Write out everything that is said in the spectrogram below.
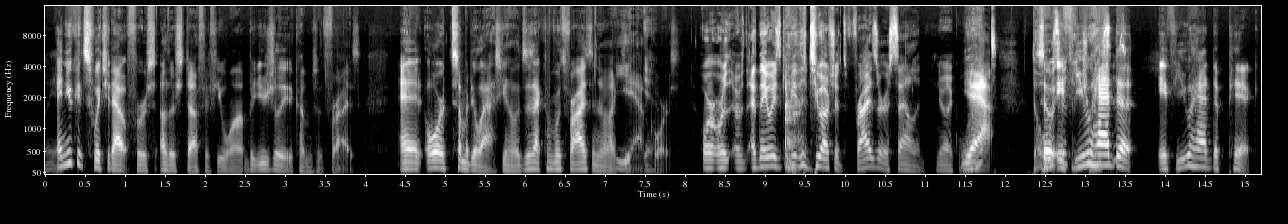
Oh, yeah. And you can switch it out for s- other stuff if you want, but usually it comes with fries. And or somebody will ask, you know, does that come with fries? And they're like, Ye- yeah, yeah. of course. or, or or and they always give you the two options: fries or a salad. And you're like, what? Yeah. Those so are if the you had choices? to if you had to pick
